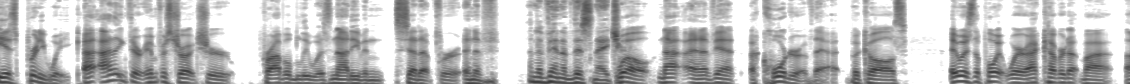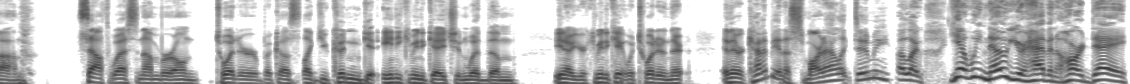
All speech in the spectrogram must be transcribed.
is pretty weak. I, I think their infrastructure probably was not even set up for an ev- An event of this nature. well, not an event, a quarter of that, because it was the point where I covered up my um, Southwest number on Twitter because like you couldn't get any communication with them. You know, you're communicating with Twitter and they're and they're kind of being a smart aleck to me. Oh, like, yeah, we know you're having a hard day.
